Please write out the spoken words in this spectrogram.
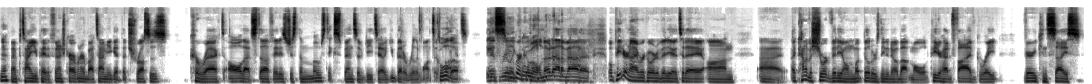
Yeah. By the time you pay the finish carpenter, by the time you get the trusses correct, all that stuff. It is just the most expensive detail. You better really want those. Cool, though. pockets. It it's really super cool. no doubt about it. Well, Peter and I recorded a video today on uh, a kind of a short video on what builders need to know about mold. Peter had five great, very concise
